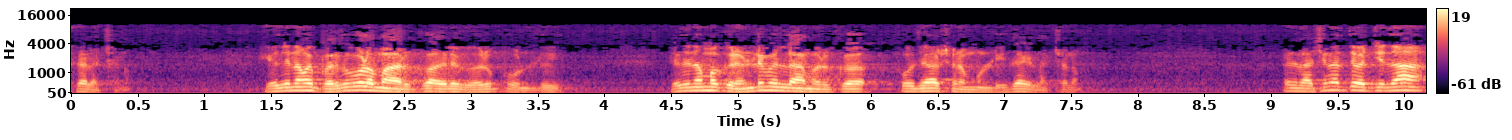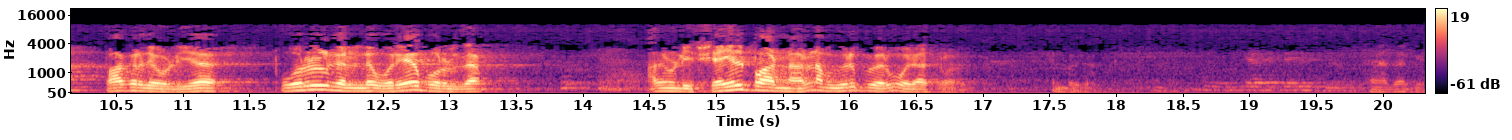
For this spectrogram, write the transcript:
இதான் லட்சணம். எது நமக்கு பிரதிகூலமாக இருக்கோ அதில் வெறுப்பு உண்டு. எது நமக்கு ரெண்டும் இல்லாமல் இருக்கோ உதாசனம் உண்டு. இதான் லட்சணம். இந்த லட்சணத்தை வச்சு தான் பார்க்கறதே ஒழிய பொருள்களில் ஒரே பொருள் தான் அதனுடைய செயல்பாடுனால நமக்கு விருப்பம் வெறும் உதாசனம் வருது என்பது அதான்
